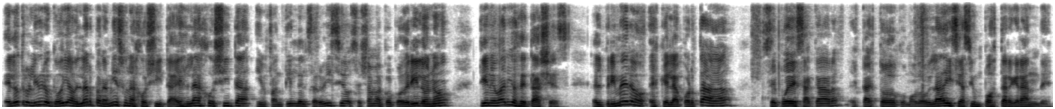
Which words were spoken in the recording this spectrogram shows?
el otro libro que voy a hablar para mí es una joyita, es la joyita infantil del servicio, se llama Cocodrilo No, tiene varios detalles. El primero es que la portada se puede sacar, está todo como doblada y se hace un póster grande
